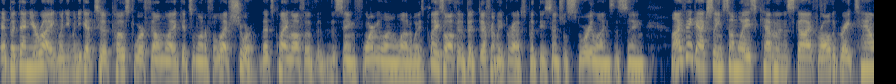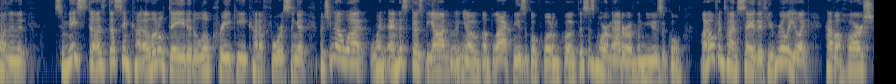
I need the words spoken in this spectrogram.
And, but then you're right. When you when you get to post-war film like It's a Wonderful Life, sure, that's playing off of the same formula in a lot of ways. Plays off it a bit differently, perhaps, but the essential storyline's the same. I think actually, in some ways, Cabin in the Sky, for all the great talent in it, to me does does seem kind of a little dated, a little creaky, kind of forcing it. But you know what? When and this goes beyond you know a black musical, quote unquote. This is more a matter of the musical. I oftentimes say that if you really like have a harsh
